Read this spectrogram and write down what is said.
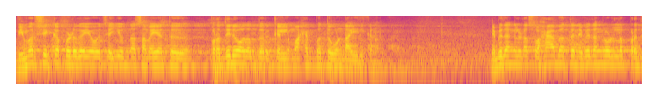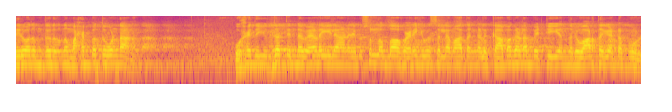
വിമർശിക്കപ്പെടുകയോ ചെയ്യുന്ന സമയത്ത് പ്രതിരോധം തീർക്കൽ മഹബത്ത് കൊണ്ടായിരിക്കണം. നബിതങ്ങളുടെ സ്വഹാബത്ത് നബി തങ്ങളോടുള്ള പ്രതിരോധം തീർത്തുന്ന മഹബത്ത് കൊണ്ടാണ്. ഉഹദ് യുദ്ധത്തിന്റെ വേളയിലാണ് നബിസുല്ലാഹു അലഹി വസ്ലമ തങ്ങൾക്ക് അപകടം പറ്റി എന്നൊരു വാർത്ത കേട്ടപ്പോൾ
